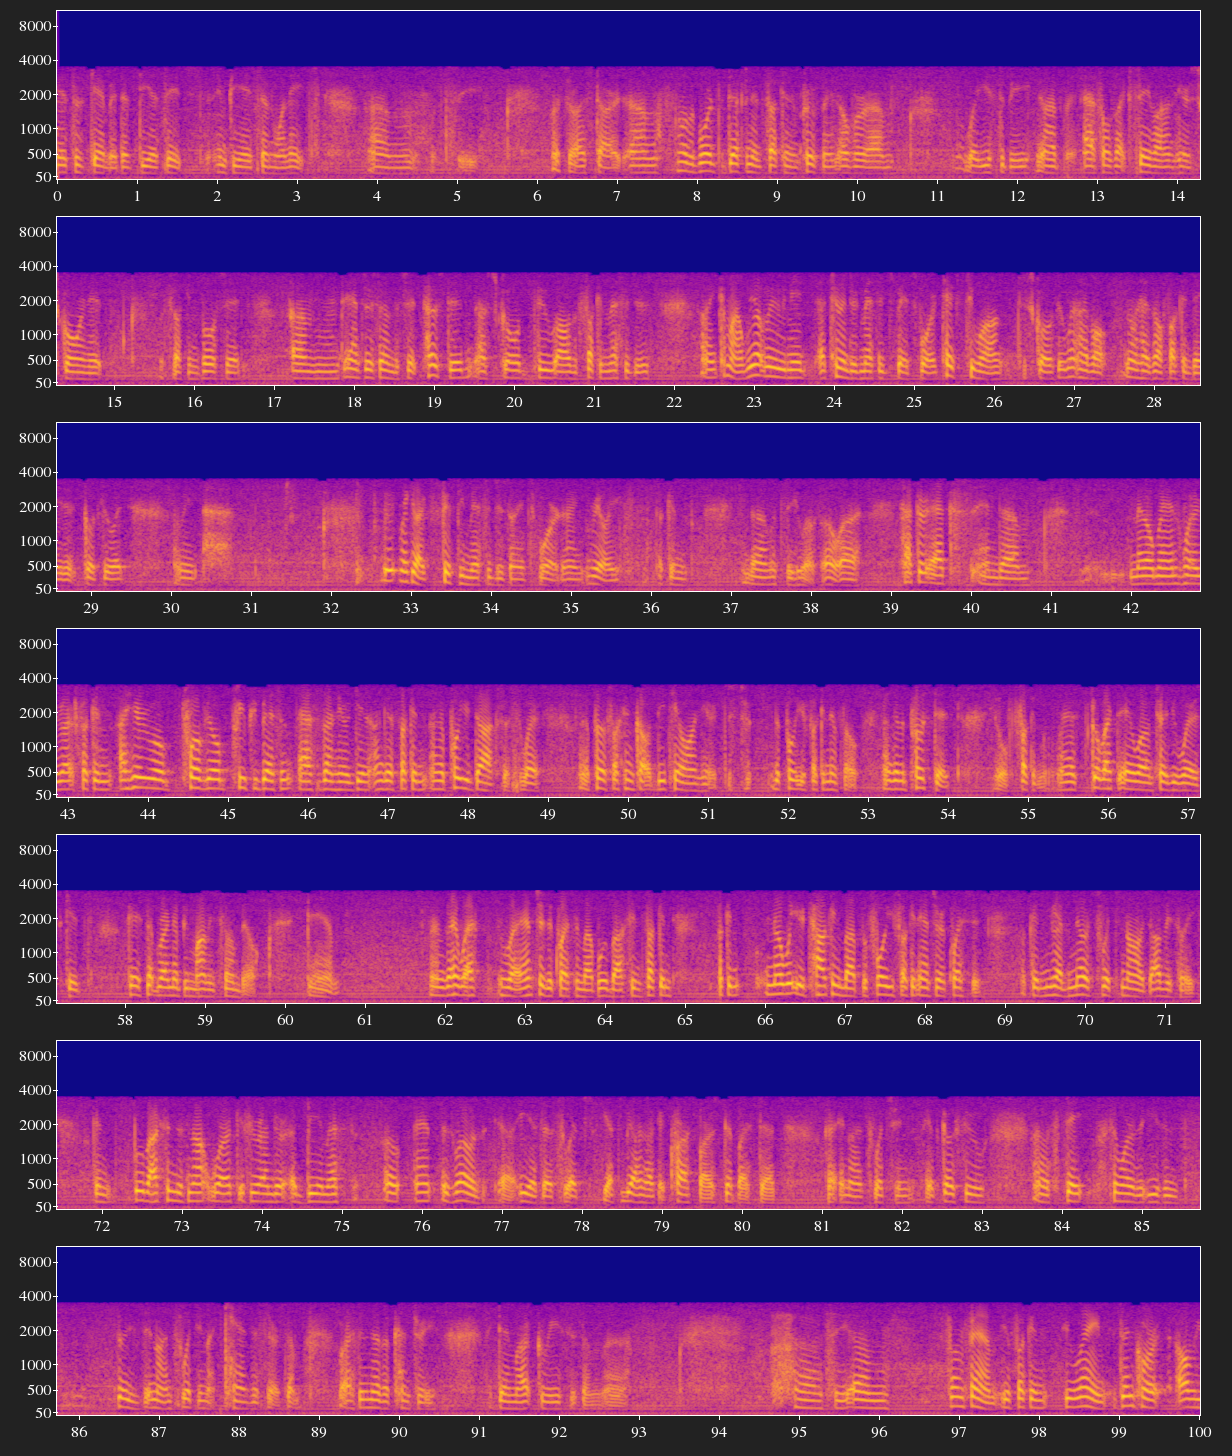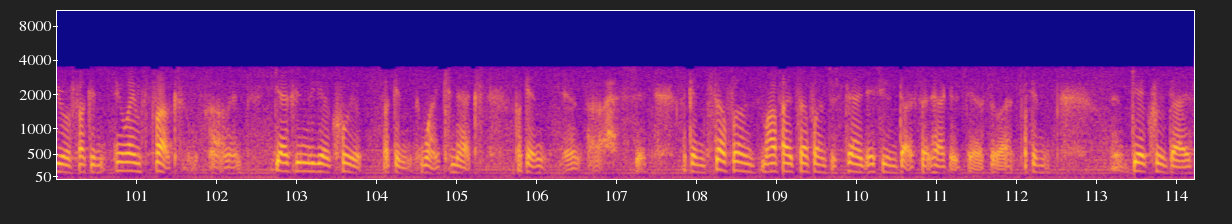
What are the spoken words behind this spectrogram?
Okay, is Gambit. That's DS8 MPA 718. Um, let's see. Where should I start? Um, well, the board's a definite fucking improvement over um, what it used to be. You know, I have assholes like Savon here scrolling it with fucking bullshit. Um, to answer some of the shit posted, I've scrolled through all the fucking messages. I mean, come on, we don't really need a 200 message based board. It takes too long to scroll through. We don't have all, no one has all fucking day to go through it. I mean, make it like 50 messages on each board. I mean, really. Fucking, um, let's see who else. Oh, uh, Hacker X and, um, Metal Man, where you are fucking, I hear you little 12 year old prepubescent asses on here again. I'm gonna fucking, I'm gonna pull your docs, I swear. I'm gonna put a fucking call detail on here just to, pull your fucking info. I'm gonna post it. You little fucking, man, go back to AOL and try to do wares, kids. Okay, stop writing up your mommy's phone bill. Damn. I'm glad who answered the question about blue boxing. Fucking, fucking know what you're talking about before you fucking answer a question. Fucking, you have no switch knowledge, obviously. Fucking, blue boxing does not work if you're under a DMS oh, and as well as uh, ESS switch. You have to be on like a crossbar step by step, okay, inline switching. You have to go through a state somewhere that uses so uses inline switching like Kansas or some, or through another country. Denmark, Greece, or some, uh, uh, let's see, um, Fun Fam, you fucking, you lame, Zencor, all of you are fucking, you lame fucks, oh man, you guys need to get a clue, fucking, one connects, fucking, and, uh, shit, fucking cell phones, modified cell phones are standard issue in dark side hackers, yeah, so, uh, fucking, get a clue, guys.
